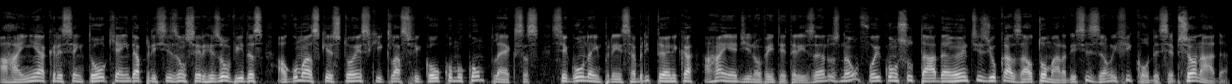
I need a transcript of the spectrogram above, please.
A rainha acrescentou que ainda precisam ser resolvidas algumas questões que classificou como complexas. Segundo a imprensa britânica, a rainha de 93 anos não foi consultada antes de o casal tomar a decisão e ficou decepcionada.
